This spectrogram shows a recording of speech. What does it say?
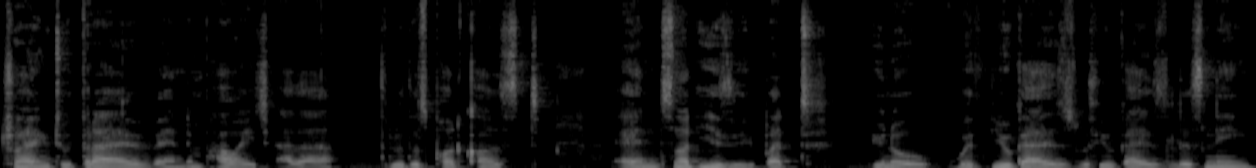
trying to thrive and empower each other through this podcast. And it's not easy, but you know, with you guys, with you guys listening,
